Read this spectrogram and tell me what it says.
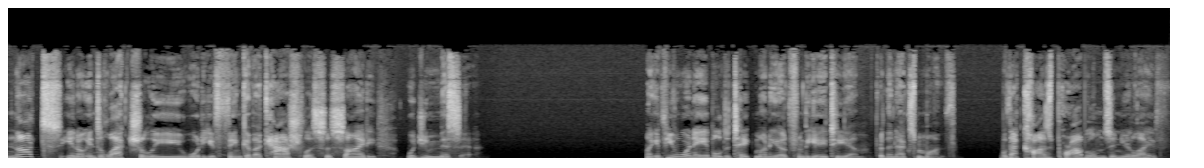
Not, you know, intellectually, what do you think of a cashless society? Would you miss it? Like if you weren't able to take money out from the ATM for the next month, will that cause problems in your life?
